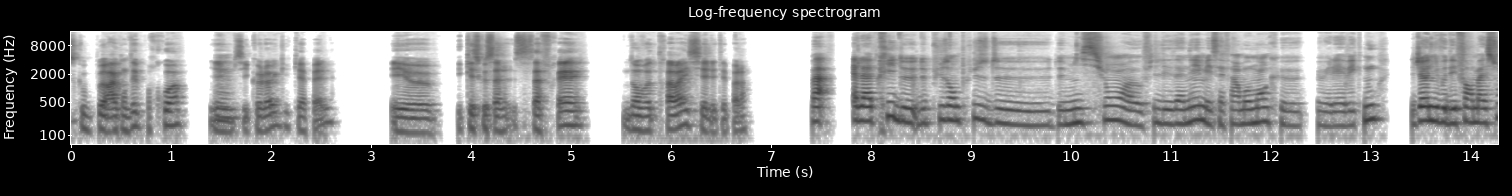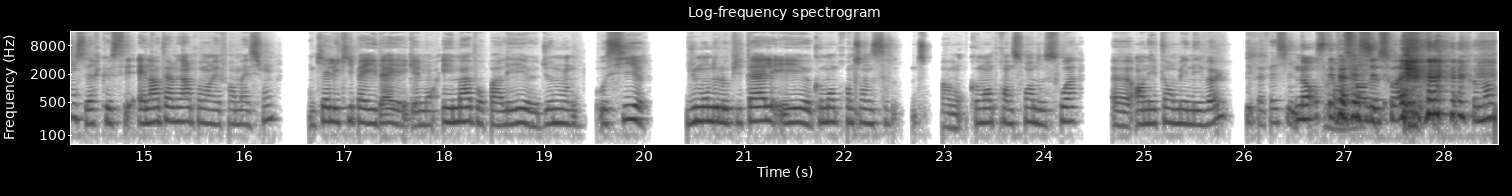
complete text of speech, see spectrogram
ce que vous pouvez raconter pourquoi il y a une psychologue qui appelle et, euh, qu'est-ce que ça, ça, ferait dans votre travail si elle n'était pas là? Bah, Elle a pris de, de plus en plus de, de missions au fil des années, mais ça fait un moment qu'elle est avec nous. Déjà au niveau des formations, c'est-à-dire que c'est elle intervient pendant les formations, donc il y a l'équipe AIDA, il y a également Emma pour parler euh, du monde, aussi euh, du monde de l'hôpital et euh, comment prendre soin de, pardon, comment prendre soin de soi en étant bénévole. C'est pas facile. Non, c'était pas facile. De soi, comment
